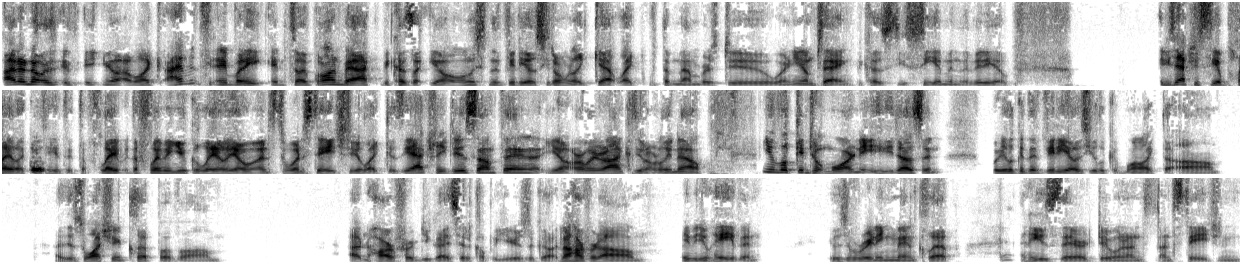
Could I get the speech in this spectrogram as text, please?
I don't know. If, if- you know, I'm like, I haven't seen anybody, and so I've gone back because, you know, only in the videos, you don't really get like what the members do, and you know what I'm saying because you see him in the video. You actually see him play like with the the, flame, the flaming ukulele on one stage. So you're like, does he actually do something? You know, earlier on because you don't really know. You look into it more, and he, he doesn't. But you look at the videos, you look at more like the. um I was watching a clip of um out in Hartford. You guys did a couple years ago. Not Hartford, um maybe New Haven. It was a Raining Men clip, and he's there doing on on stage and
